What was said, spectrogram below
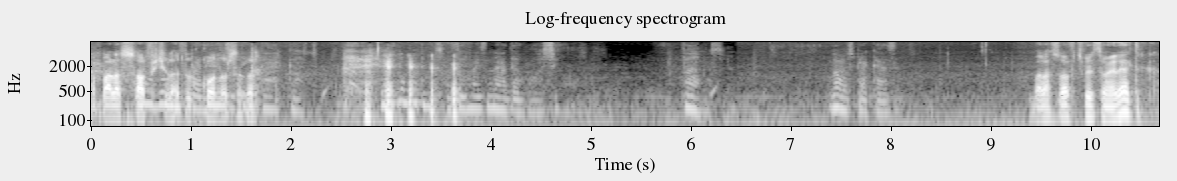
A bala soft lá do Connors agora. Não podemos fazer mais nada hoje. Vamos. Vamos pra casa. Bala soft versão elétrica?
